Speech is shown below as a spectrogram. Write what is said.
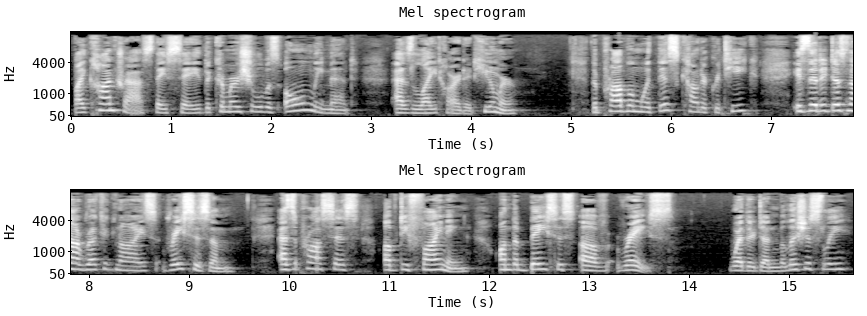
By contrast, they say the commercial was only meant as light-hearted humor. The problem with this counter critique is that it does not recognize racism as a process of defining on the basis of race, whether done maliciously,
